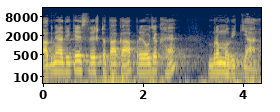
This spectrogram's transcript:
अग्नि आदि के श्रेष्ठता का प्रयोजक है ब्रह्म विज्ञान।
